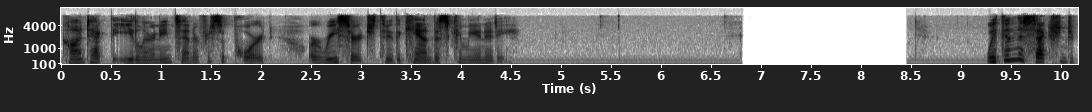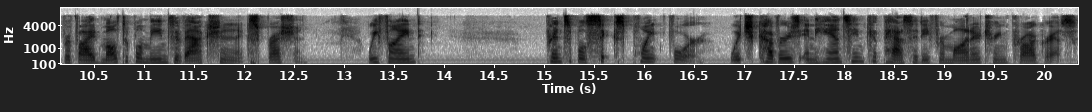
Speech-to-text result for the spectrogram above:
contact the eLearning Center for support or research through the Canvas community. Within the section to provide multiple means of action and expression, we find Principle 6.4, which covers enhancing capacity for monitoring progress.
